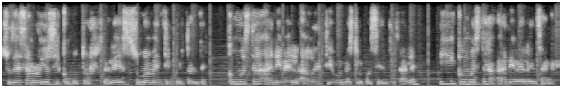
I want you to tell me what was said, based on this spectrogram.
su desarrollo psicomotor. Es sumamente importante. Cómo está a nivel auditivo nuestro paciente, ¿sale? Y cómo está a nivel en sangre.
